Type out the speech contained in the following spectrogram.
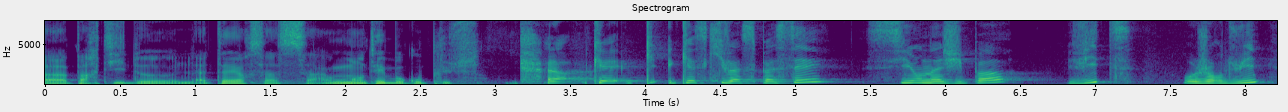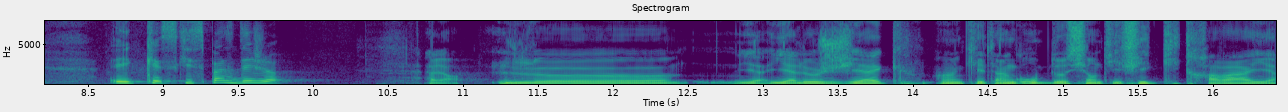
euh, parties de la Terre, ça, ça a augmenté beaucoup plus. Alors, qu'est-ce qui va se passer si on n'agit pas vite aujourd'hui Et qu'est-ce qui se passe déjà? Alors, il y, a le GIEC, hein, qui est un groupe de scientifiques qui travaillent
